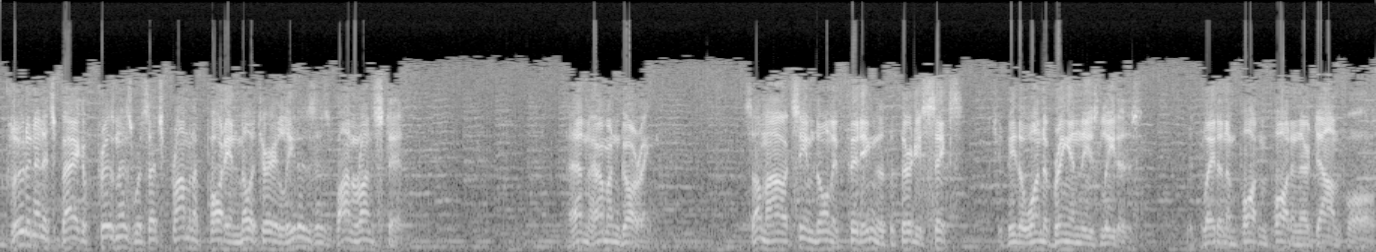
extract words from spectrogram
Included in its bag of prisoners were such prominent party and military leaders as von Rundstedt and Hermann Goring. Somehow it seemed only fitting that the 36 should be the one to bring in these leaders. They played an important part in their downfall.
